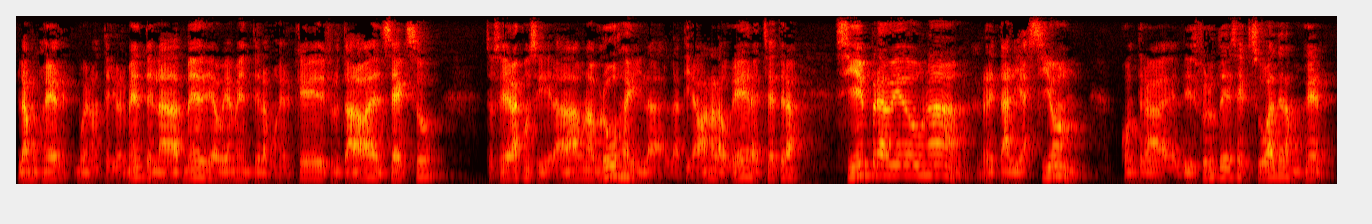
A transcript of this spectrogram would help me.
la mujer, bueno, anteriormente, en la Edad Media, obviamente, la mujer que disfrutaba del sexo, entonces era considerada una bruja y la, tiraban a la hoguera, etc. Siempre ha habido una retaliación contra el disfrute sexual de la mujer,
